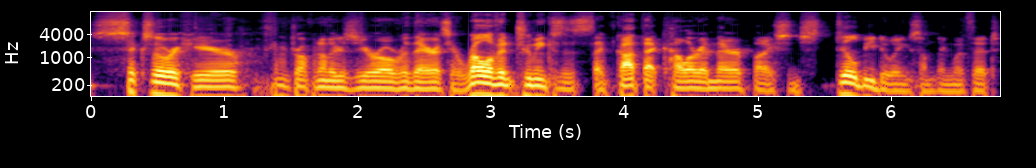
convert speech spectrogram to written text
six over here. I'm going to drop another zero over there. It's irrelevant to me because I've got that color in there, but I should still be doing something with it.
